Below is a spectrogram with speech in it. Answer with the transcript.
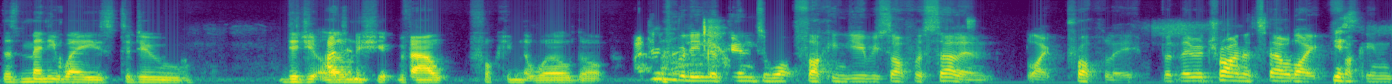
there's many ways to do digital ownership without fucking the world up. I didn't really look into what fucking Ubisoft was selling like properly, but they were trying to sell like Yes. fucking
